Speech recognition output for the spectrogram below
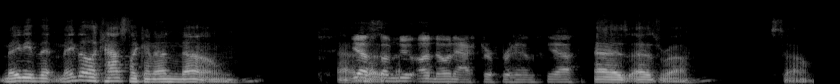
Maybe that maybe they'll cast like an unknown. Yeah, uh, some new unknown actor for him. Yeah, as Ezra. So,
